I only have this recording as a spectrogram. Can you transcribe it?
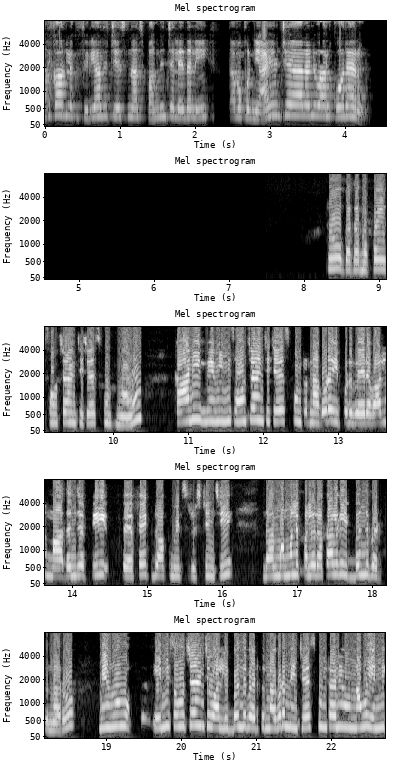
అధికారులకు ఫిర్యాదు చేసినా స్పందించలేదని తమకు న్యాయం చేయాలని వారు కోరారు. గత ముప్పై సంవత్సరాల నుంచి చేసుకుంటున్నాము. కానీ మేము ఇన్ని సంవత్సరాల నుంచి చేసుకుంటున్నా కూడా ఇప్పుడు వేరే వాళ్ళు మాదని చెప్పి ఫేక్ డాక్యుమెంట్స్ సృష్టించి దాని మమ్మల్ని పలు రకాలుగా ఇబ్బంది పెడుతున్నారు. మేము ఎన్ని సంవత్సరాల నుంచి వాళ్ళు ఇబ్బంది పెడుతున్నా కూడా మేము చేసుకుంటానే ఉన్నాము. ఎన్ని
